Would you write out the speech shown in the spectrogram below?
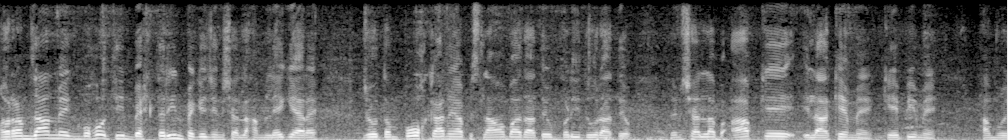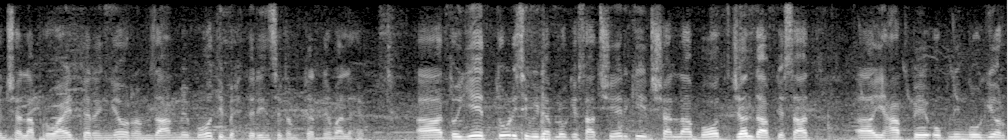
और रमज़ान में एक बहुत ही बेहतरीन पैकेज इंशाल्लाह हम लेके आ रहे हैं। जो दमपोख खाने आप इस्लामाबाद आते हो बड़ी दूर आते हो। तो इंशाल्लाह आपके इलाके में के में हम वो इंशाल्लाह प्रोवाइड करेंगे और रमज़ान में बहुत ही बेहतरीन सिस्टम करने वाला है। आ, तो ये थोड़ी सी वीडियो आप लोगों के साथ शेयर की। इंशाल्लाह बहुत जल्द आपके साथ यहाँ पे ओपनिंग होगी और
